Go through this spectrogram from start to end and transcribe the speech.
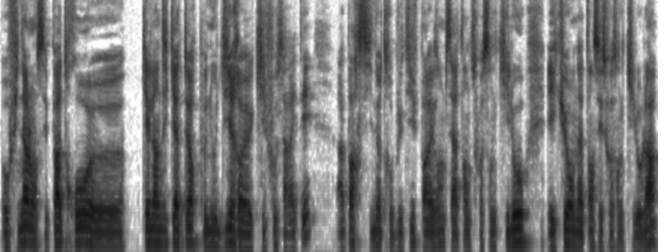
au final, on ne sait pas trop quel indicateur peut nous dire qu'il faut s'arrêter à part si notre objectif, par exemple, c'est atteindre 60 kg et qu'on atteint ces 60 kg là.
